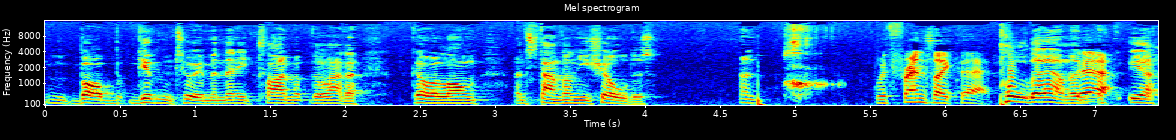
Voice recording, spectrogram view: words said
bob given to him, and then he'd climb up the ladder, go along, and stand on your shoulders, and With friends like that. pull down. And, Yeah. yeah.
